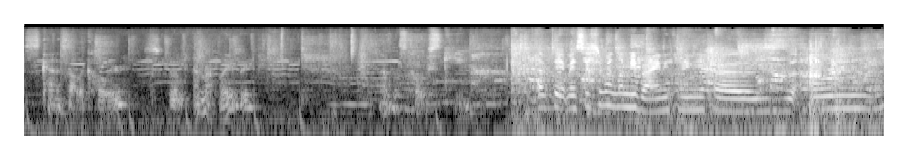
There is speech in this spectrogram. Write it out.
just kind of saw the color. So I'm not really big on this color scheme. Update, my sister wouldn't let me buy anything because um,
